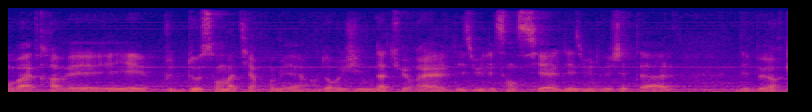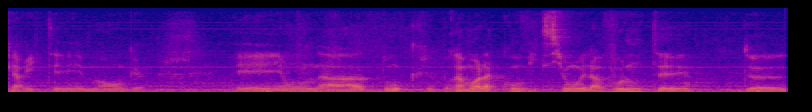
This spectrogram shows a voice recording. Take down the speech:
On va travailler plus de 200 matières premières d'origine naturelle, des huiles essentielles, des huiles végétales, des beurres, karité, mangue. Et on a donc vraiment la conviction et la volonté de,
